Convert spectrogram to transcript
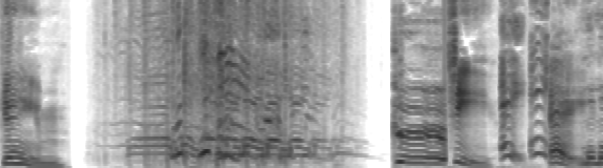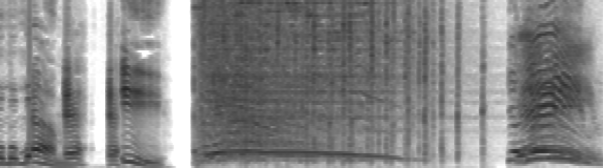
Game. G A M E. Game!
